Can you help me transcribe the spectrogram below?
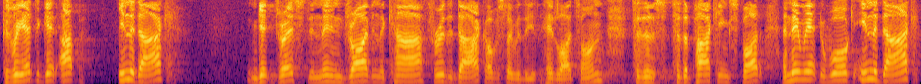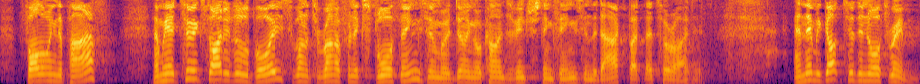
because we had to get up in the dark and get dressed and then drive in the car through the dark, obviously with the headlights on, to the, to the parking spot. And then we had to walk in the dark, following the path. And we had two excited little boys who wanted to run off and explore things, and we're doing all kinds of interesting things in the dark, but that's all right. And then we got to the north rim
